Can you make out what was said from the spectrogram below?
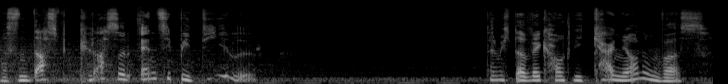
Was ist denn das für ein krasser NCP-Dealer? Der mich da weghaut wie keine Ahnung was.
